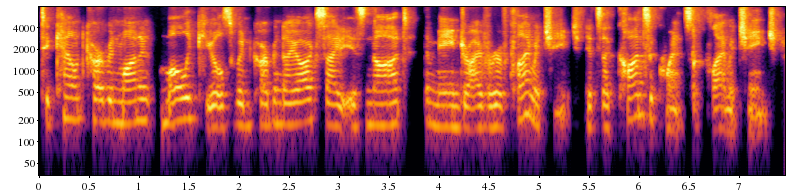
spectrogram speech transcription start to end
To count carbon mon- molecules when carbon dioxide is not the main driver of climate change. It's a consequence of climate change.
